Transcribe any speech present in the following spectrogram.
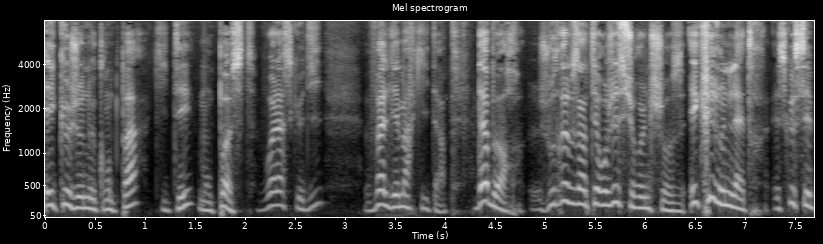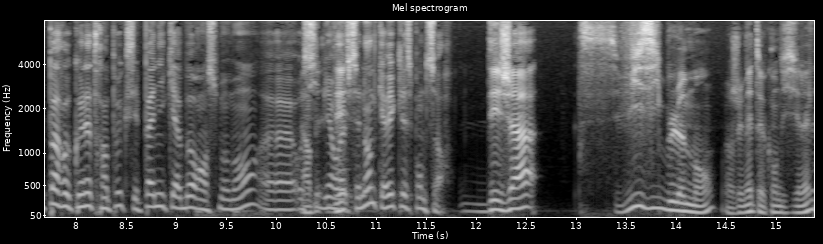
et que je ne compte pas quitter mon poste. Voilà ce que dit Valdemar Kita. D'abord, je voudrais vous interroger sur une chose. Écrire une lettre, est-ce que c'est pas reconnaître un peu que c'est panique à bord en ce moment, euh, aussi Alors, bien au FC Nantes qu'avec les sponsors? Déjà, visiblement, alors je vais mettre conditionnel,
